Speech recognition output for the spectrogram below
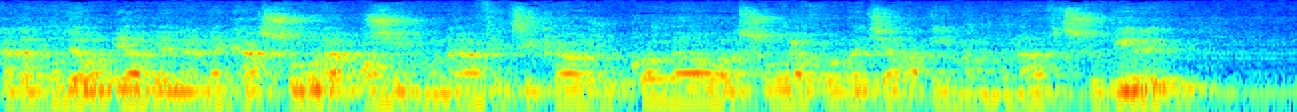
Kada bude objavljena neka sura, oni munafici kažu kome ova sura povećava iman. Munafici su bili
